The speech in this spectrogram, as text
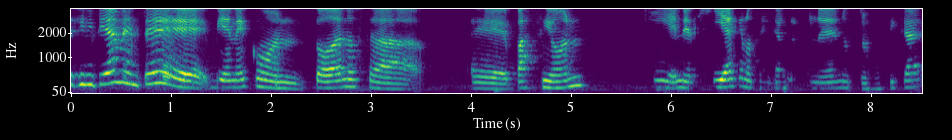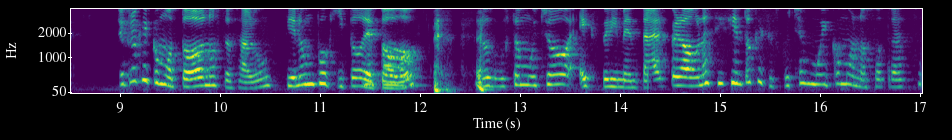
Definitivamente viene con toda nuestra eh, pasión y energía que nos encanta poner en nuestra música. Yo creo que como todos nuestros álbums, tiene un poquito de, todo. Nos gusta mucho experimentar, pero aún así siento que se escucha muy como nosotras.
